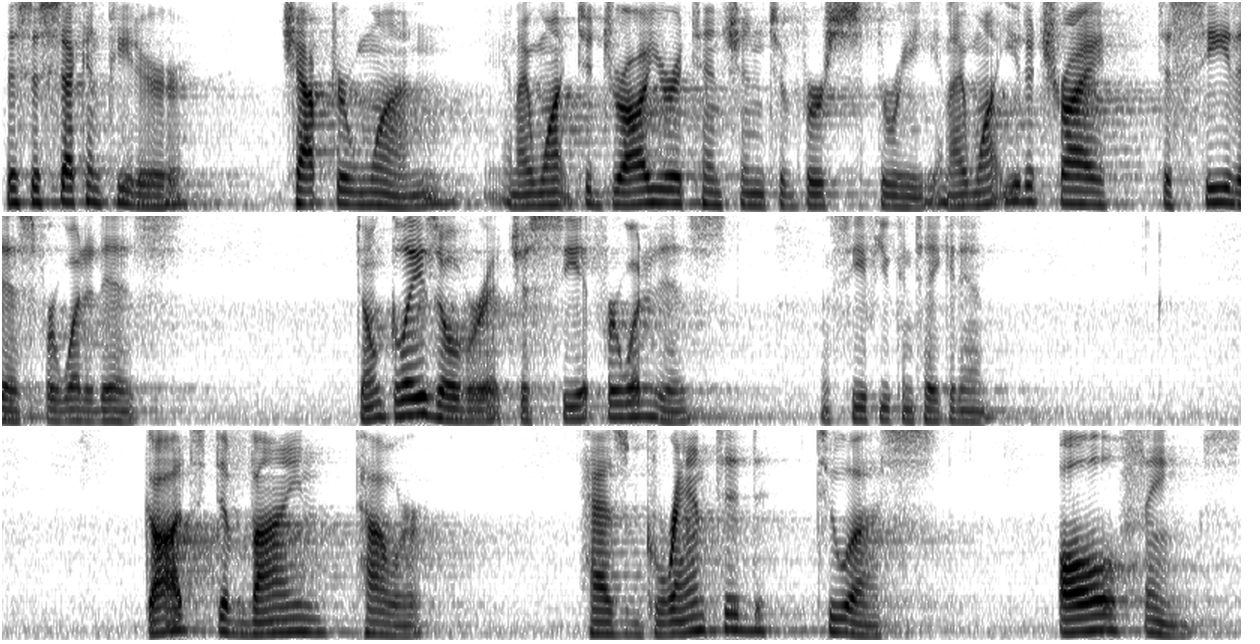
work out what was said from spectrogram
This is 2 Peter chapter 1, and I want to draw your attention to verse 3. And I want you to try to see this for what it is. Don't glaze over it, just see it for what it is and see if you can take it in. God's divine power has granted to us all things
